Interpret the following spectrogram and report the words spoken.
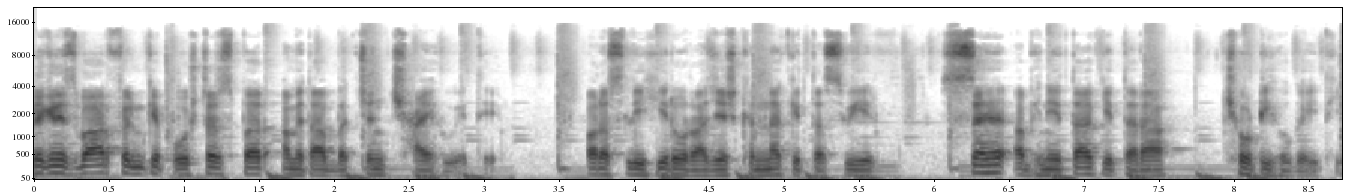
लेकिन इस बार फ़िल्म के पोस्टर्स पर अमिताभ बच्चन छाए हुए थे और असली हीरो राजेश खन्ना की तस्वीर सह अभिनेता की तरह छोटी हो गई थी।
